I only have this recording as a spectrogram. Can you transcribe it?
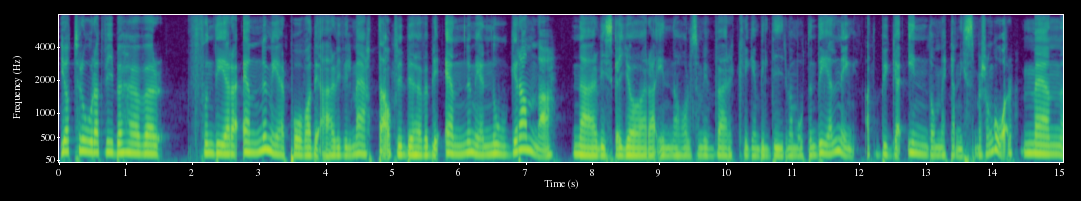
Jag tror att vi behöver fundera ännu mer på vad det är vi vill mäta och vi behöver bli ännu mer noggranna när vi ska göra innehåll som vi verkligen vill driva mot en delning. Att bygga in de mekanismer som går. Men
